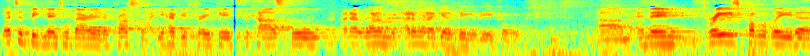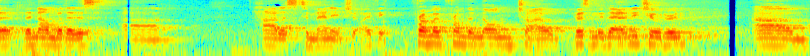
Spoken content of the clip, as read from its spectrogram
that's a big mental barrier to cross, right? You have your three kids, the car's full. I don't want I don't want to get a bigger vehicle. Um, and then three is probably the, the number that is uh, hardest to manage, I think, from, a, from the non child person without any children. Um,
